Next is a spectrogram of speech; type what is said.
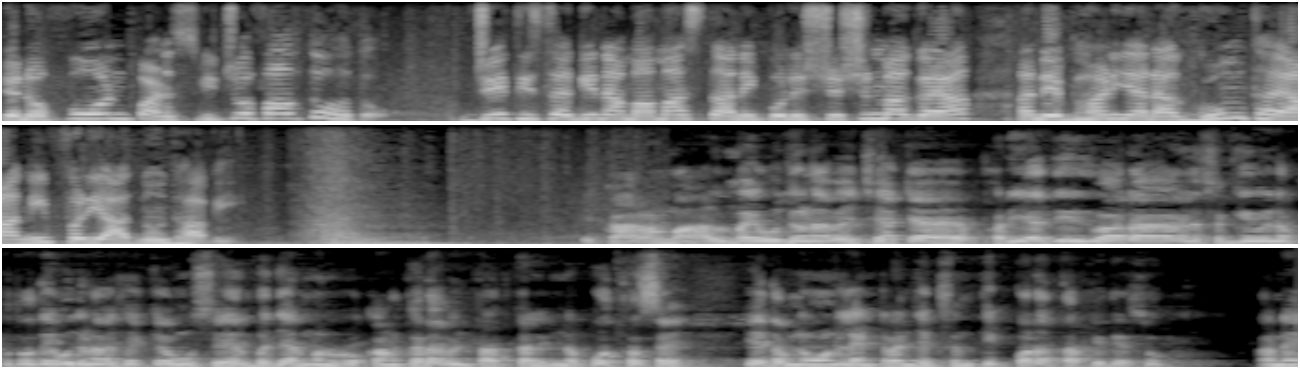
તેનો ફોન પણ સ્વિચ ઓફ આવતો હતો. જેથી સગીરના મામા સ્થાનિક પોલીસ સ્ટેશનમાં ગયા અને ભાણિયાના ગુમ થયાની ફરિયાદ નોંધાવી. એ કારણમાં હાલમાં એવું જણાવે છે કે ફરિયાદી દ્વારા સગીરના પુત્રો એવું જણાવે છે કે હું શેર બજારમાં રોકાણ કરાવીને તાત્કાલિક નફો થશે એ તમને ઓનલાઈન ટ્રાન્ઝેક્શનથી પરત આપી દેશું. અને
